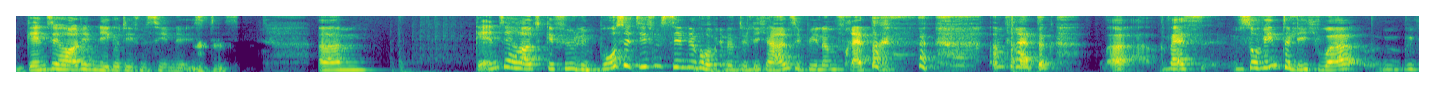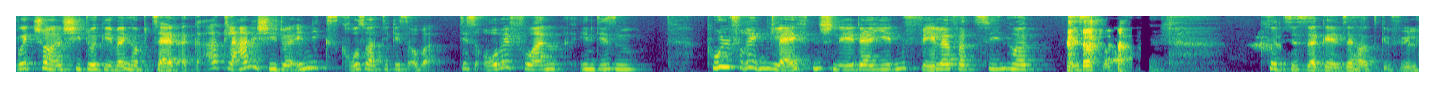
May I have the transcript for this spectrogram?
Gänsehaut im negativen Sinne ist Mhm. es. Ähm, Gänsehautgefühl im positiven Sinne habe ich natürlich auch. Ich bin am Freitag, am Freitag, äh, weil es so winterlich war, ich wollte schon eine Skitour gehen, weil ich habe Zeit. Eine, eine kleine Skitour, eh nichts Großartiges, aber das Runterfahren in diesem pulverigen, leichten Schnee, der jeden Fehler verziehen hat, das war kurzes ein Gänsehautgefühl.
